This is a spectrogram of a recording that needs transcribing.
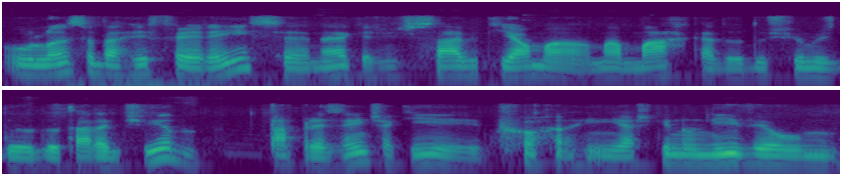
o lance da referência, né, que a gente sabe que é uma, uma marca do, dos filmes do, do Tarantino, está presente aqui, acho que no nível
